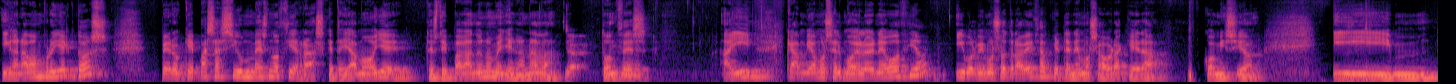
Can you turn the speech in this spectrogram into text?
y ganaban proyectos, pero ¿qué pasa si un mes no cierras? Que te llamo, oye, te estoy pagando y no me llega nada. Yeah. Entonces... Ahí cambiamos el modelo de negocio y volvimos otra vez al que tenemos ahora, que era comisión. Y mm,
